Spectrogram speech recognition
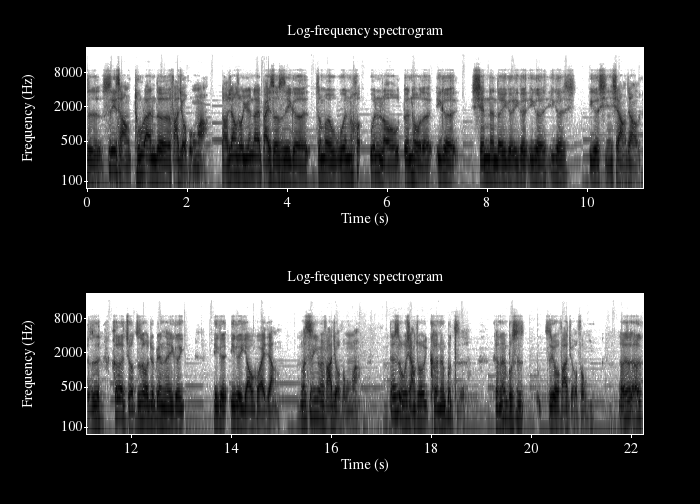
是是一场突然的发酒疯吗？好像说，原来白蛇是一个这么温厚、温柔、敦厚的一个贤人的一个一个一个一个一个形象，这样子。可是喝了酒之后，就变成一个一个一个妖怪这样。那是因为发酒疯吗？但是我想说，可能不止，可能不是只有发酒疯，而是而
